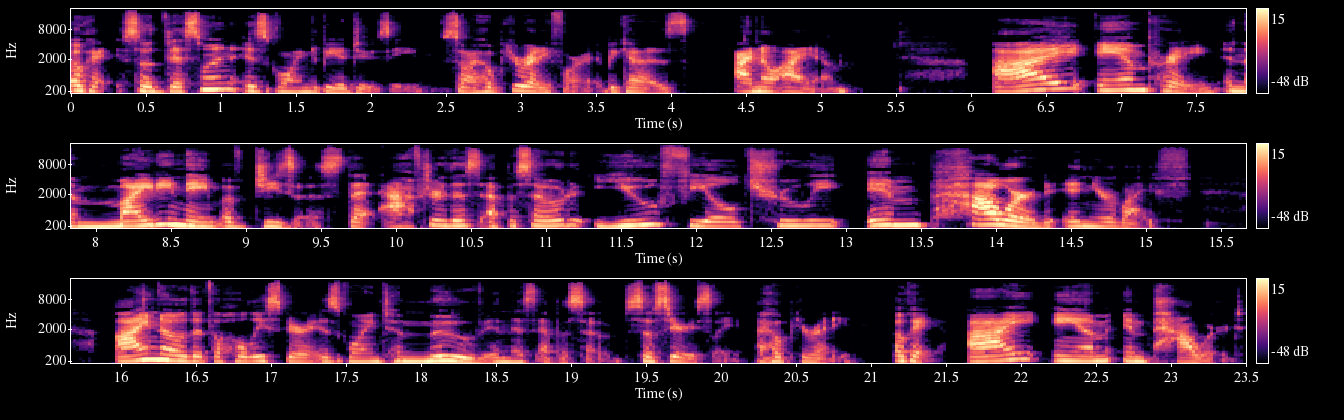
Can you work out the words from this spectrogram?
Okay, so this one is going to be a doozy. So I hope you're ready for it because I know I am. I am praying in the mighty name of Jesus that after this episode, you feel truly empowered in your life. I know that the Holy Spirit is going to move in this episode. So, seriously, I hope you're ready. Okay, I am empowered.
